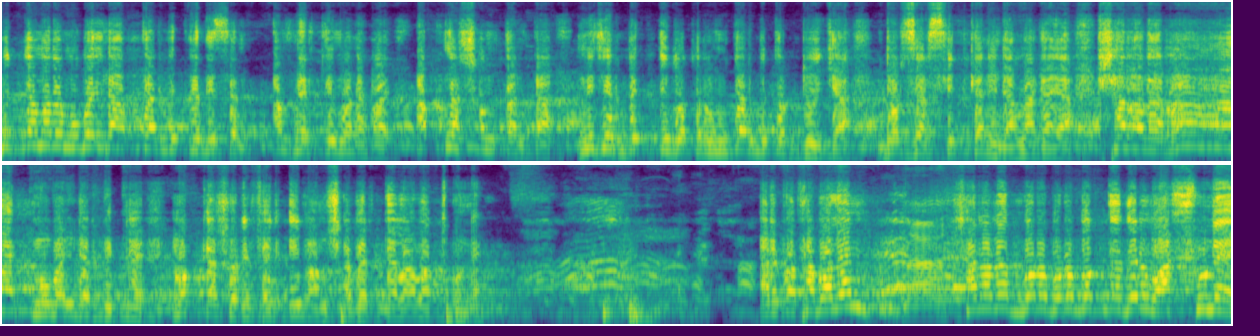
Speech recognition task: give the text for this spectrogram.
বুদ্ধা মারা মোবাইলটা আপনার ভিতরে দিচ্ছেন আপনার কি মনে হয়? আপনার সন্তানটা নিজের ব্যক্তিগত রুমটার ভিতর দুইটা দরজার সিটকানিটা লাগায়া সারাটা রাত মোবাইলটার ভিতরে মক্কা শরীফের ইমাম সাহেবের তেলাওয়াত শুনে। আরে কথা বলেন? সারা রাত বড় বড় বক্তাদের ওয়াজ শুনে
